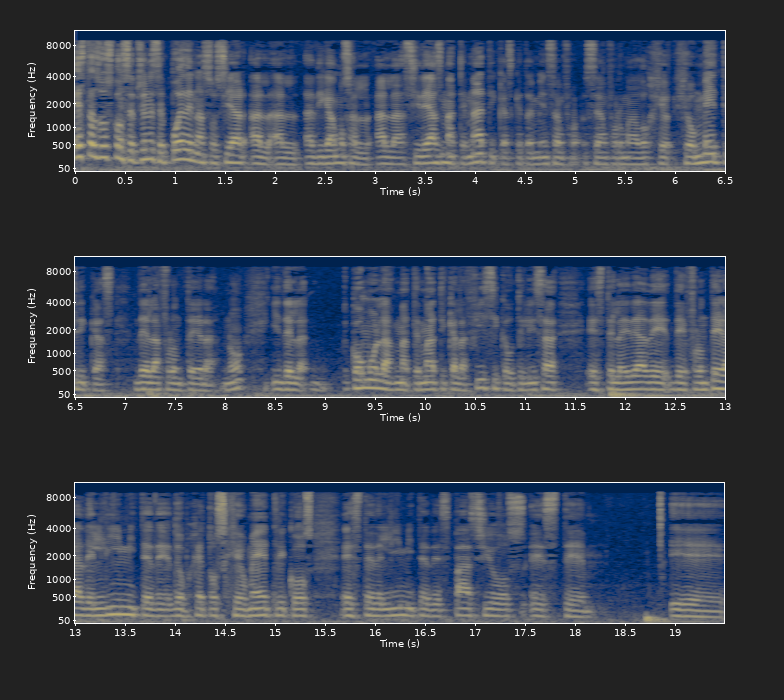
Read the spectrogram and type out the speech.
Estas dos concepciones se pueden asociar al, a, digamos, a, las ideas matemáticas que también se han, se han formado, geométricas de la frontera, ¿no? Y de la, cómo la matemática, la física utiliza este, la idea de, de frontera, de límite de, objetos geométricos, este, de límite de espacios, este, eh,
